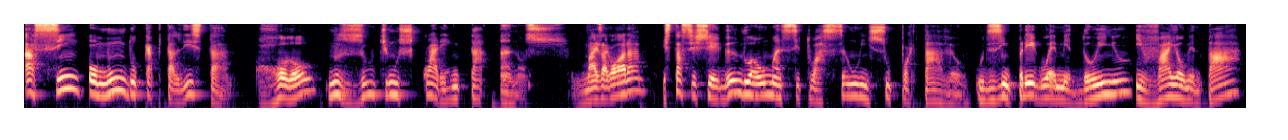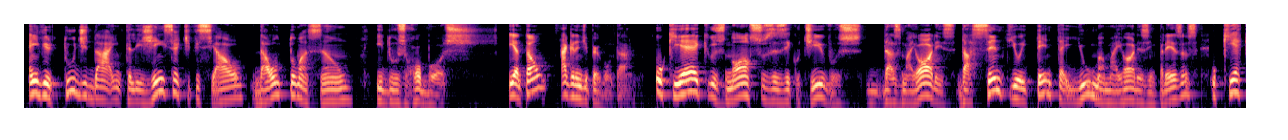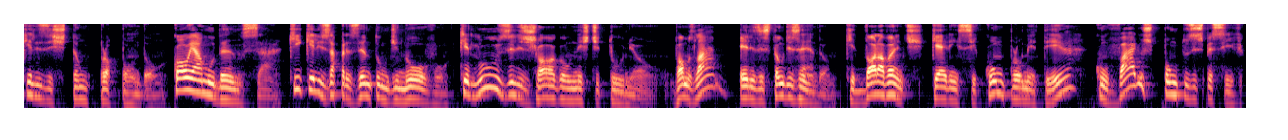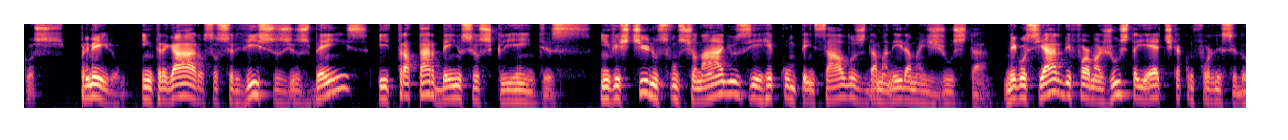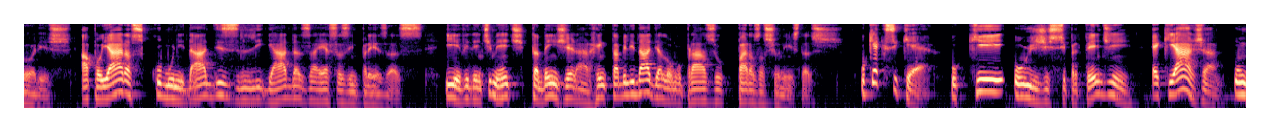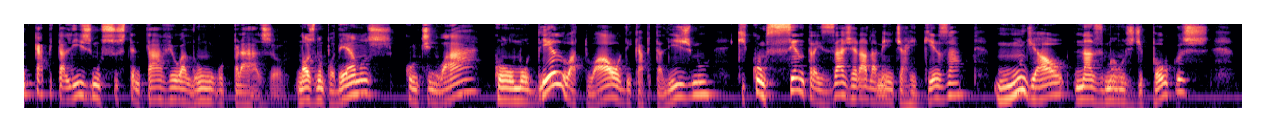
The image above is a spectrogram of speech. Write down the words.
Assim, o mundo capitalista rolou nos últimos 40 anos. Mas agora está se chegando a uma situação insuportável. O desemprego é medonho e vai aumentar em virtude da inteligência artificial, da automação e dos robôs. E então, a grande pergunta: o que é que os nossos executivos das maiores, das 181 maiores empresas, o que é que eles estão propondo? Qual é a mudança? O que, que eles apresentam de novo? Que luz eles jogam neste túnel? Vamos lá? Eles estão dizendo que doravante querem se comprometer com vários pontos específicos. Primeiro, entregar os seus serviços e os bens e tratar bem os seus clientes, investir nos funcionários e recompensá-los da maneira mais justa, negociar de forma justa e ética com fornecedores, apoiar as comunidades ligadas a essas empresas e, evidentemente, também gerar rentabilidade a longo prazo para os acionistas. O que é que se quer? O que hoje se pretende é que haja um capitalismo sustentável a longo prazo. Nós não podemos continuar com o modelo atual de capitalismo que concentra exageradamente a riqueza mundial nas mãos de poucos,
